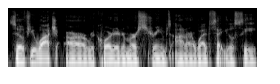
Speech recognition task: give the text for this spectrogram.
So if you watch our recorded immerse streams on our website, you'll see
